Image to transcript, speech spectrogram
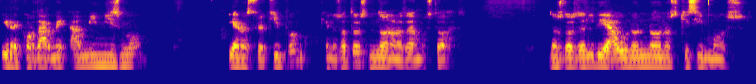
Y recordarme a mí mismo y a nuestro equipo que nosotros no nos las damos todas. Nosotros del día uno no nos quisimos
